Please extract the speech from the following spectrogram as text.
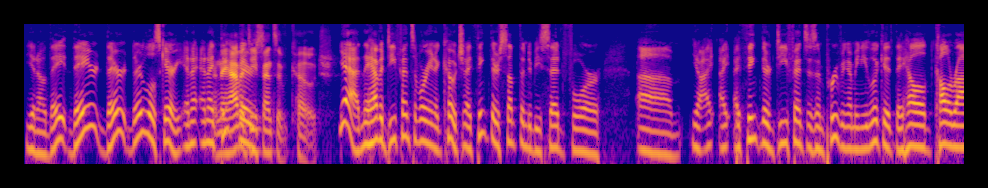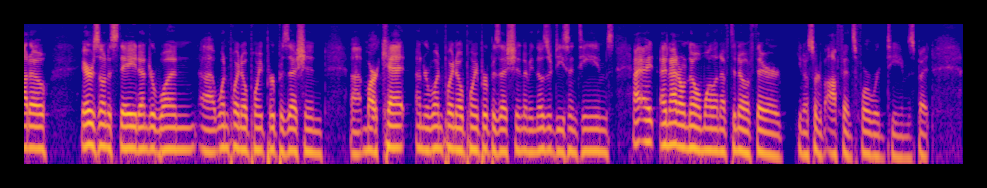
you know, they they're they're they're a little scary, and I- and I And think they have a defensive coach. Yeah, and they have a defensive oriented coach, and I think there's something to be said for, um, you know, I, I I think their defense is improving. I mean, you look at they held Colorado. Arizona State under one uh, 1.0 point per possession, uh, Marquette under 1.0 point per possession. I mean, those are decent teams. I, I and I don't know them well enough to know if they're you know sort of offense forward teams, but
